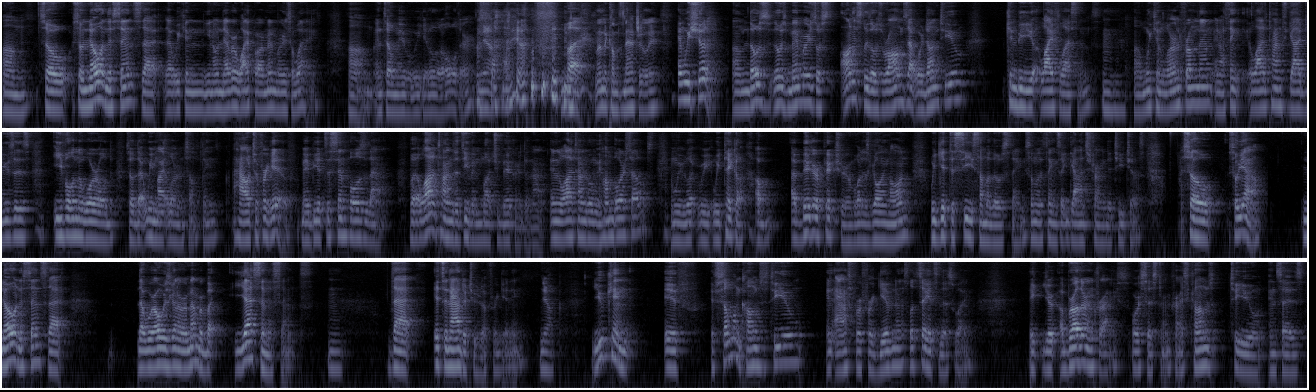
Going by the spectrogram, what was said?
Um, so so know in the sense that that we can you know never wipe our memories away. Um, until maybe we get a little older. Yeah. yeah. but then it comes naturally. and we shouldn't. Um, those those memories, those honestly, those wrongs that were done to you, can be life lessons. Mm-hmm. Um, we can learn from them, and I think a lot of times God uses evil in the world so that we might learn something, how to forgive. Maybe it's as simple as that. But a lot of times it's even much bigger than that. And a lot of times when we humble ourselves and we look, we, we take a, a a bigger picture of what is going on, we get to see some of those things, some of the things that God's trying to teach us. So so yeah, know in a sense that that we're always going to remember, but yes, in a sense Mm. that it's an attitude of forgetting. Yeah. You can, if if someone comes to you and asks for forgiveness, let's say it's this way. A brother in Christ or a sister in Christ comes to you and says,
